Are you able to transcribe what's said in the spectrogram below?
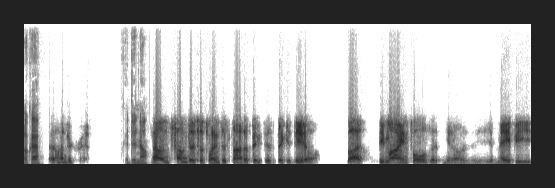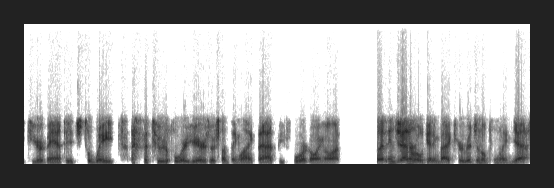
Okay, an undergrad. good to know. Now, in some disciplines, it's not a big as big a deal, but be mindful that you know it may be to your advantage to wait two to four years or something like that before going on. But in general, getting back to your original point, yes,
